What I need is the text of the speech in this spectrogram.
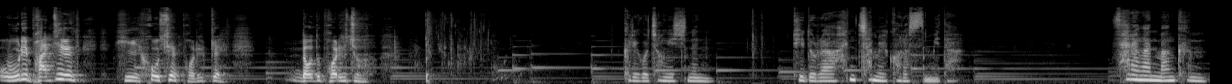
우리 반지는 이 호수에 버릴게. 너도 버려줘. 그리고 정희 씨는 뒤돌아 한참을 걸었습니다. 사랑한 만큼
